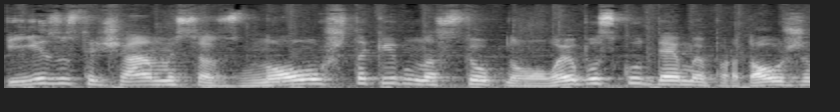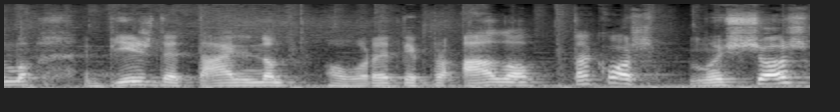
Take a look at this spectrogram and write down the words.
і зустрічаємося знову ж таки в наступному випуску, де ми продовжимо більш детально говорити про Allo також. Ну що ж,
